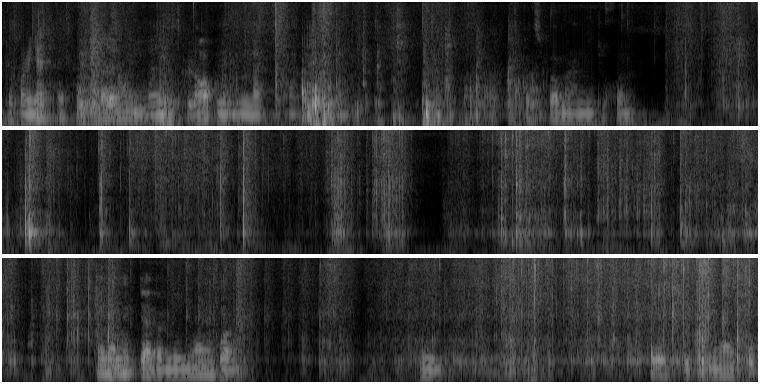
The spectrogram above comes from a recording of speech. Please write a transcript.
เดี๋ยวขออนุญาตใช้คัตเตอร์น้องหมีเลยรอบหนึ่งนะครับก็จะประมาณนี้ทุกคนแนะนำให้แกะแบบนี้ง่ายกว่านี่ก็จะฉีดง่ายปุ๊บ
